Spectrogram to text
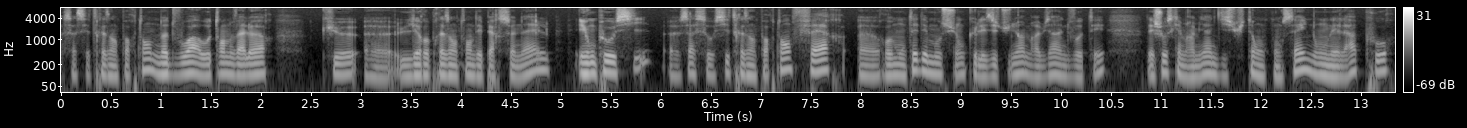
ça c'est très important, notre voix a autant de valeur que euh, les représentants des personnels. Et on peut aussi, euh, ça c'est aussi très important, faire remonter des motions que les étudiants aimeraient bien être votés, des choses qu'ils aimeraient bien être discutées en conseil. Nous on est là pour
